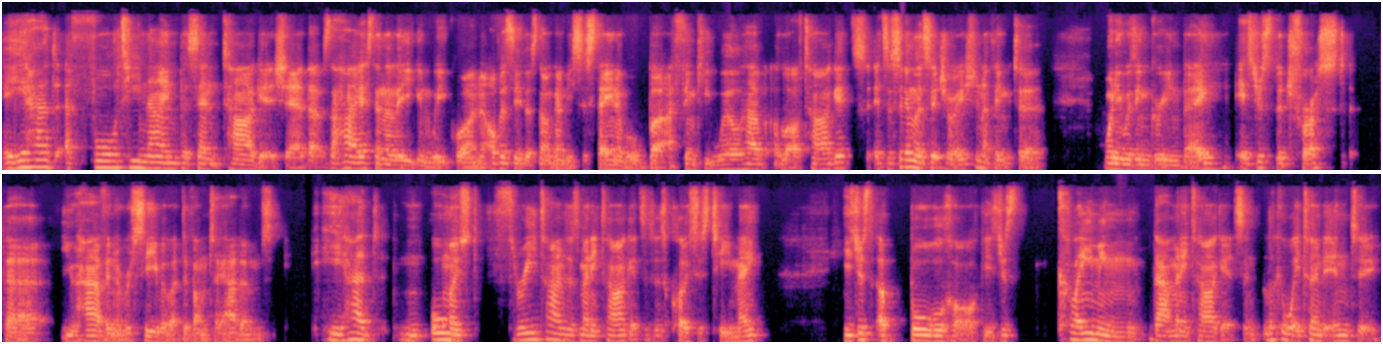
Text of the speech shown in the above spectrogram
He had a 49% target share. That was the highest in the league in week one. Obviously, that's not going to be sustainable, but I think he will have a lot of targets. It's a similar situation, I think, to when he was in Green Bay. It's just the trust that you have in a receiver like Davante Adams. He had almost three times as many targets as his closest teammate. He's just a ball hawk. He's just claiming that many targets. And look at what he turned it into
